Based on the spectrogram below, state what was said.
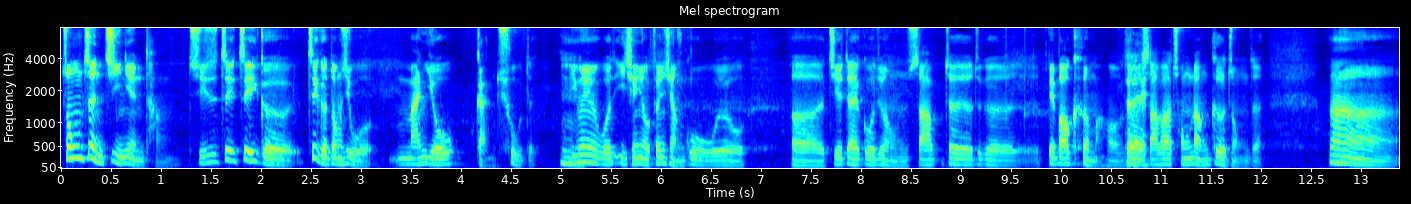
中正纪念堂，其实这这个这个东西我蛮有感触的，嗯、因为我以前有分享过，我有呃接待过这种沙这这个背包客嘛，哦，对沙发冲浪各种的，那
